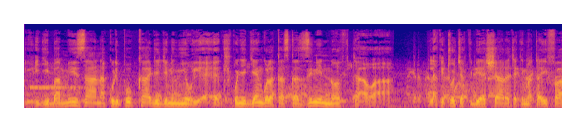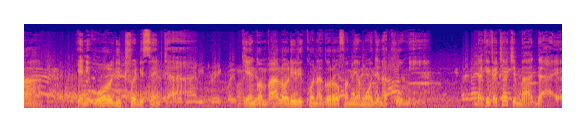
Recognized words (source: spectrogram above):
ilijibamiza na kulipuka jijini New York kwenye jengo la kaskazini North Tower la kituo cha kibiashara cha kimataifa yani World Trade Center. Jengo ambalo lilikuwa na ghorofa 110 dakika chache baadaye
